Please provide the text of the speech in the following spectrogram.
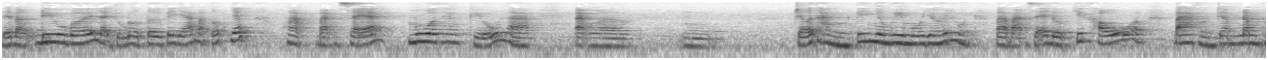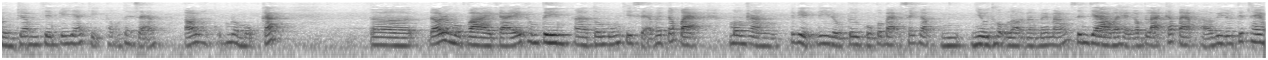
để bạn deal với lại chủ đầu tư cái giá mà tốt nhất hoặc bạn sẽ mua theo kiểu là bạn uh, trở thành cái nhân viên môi giới luôn. Và bạn sẽ được chiết khấu ờ, 3% 5% trên cái giá trị tổng tài sản. Đó là cũng là một cách. À, đó là một vài cái thông tin à, tôi muốn chia sẻ với các bạn. Mong rằng cái việc đi đầu tư của các bạn sẽ gặp nhiều thuận lợi và may mắn. Xin chào và hẹn gặp lại các bạn ở video tiếp theo.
